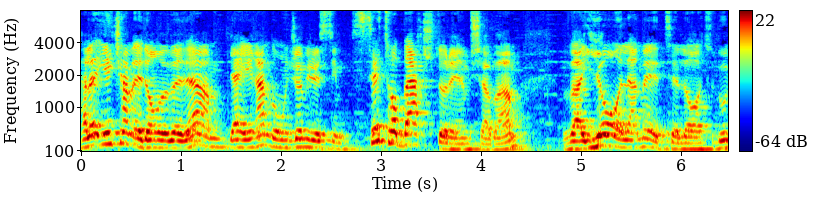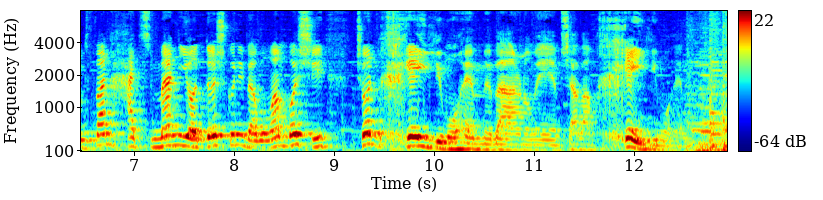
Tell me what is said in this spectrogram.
حالا یکم ادامه بدم. دقیقا به اونجا می‌رسیم. سه تا بخش داره امشبم. و یه عالم اطلاعات. لطفا حتما یادداشت کنید و با من باشید چون خیلی مهمه برنامه امشبم. خیلی مهمه.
